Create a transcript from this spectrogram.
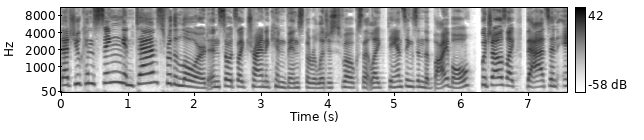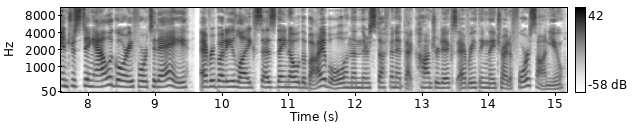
that you can sing and dance for the Lord. And so it's like trying to convince the religious folks that like dancing's in the Bible, which I was like that's an interesting allegory for today. Everybody like says they know the Bible and then there's stuff in it that contradicts everything they try to force on you.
